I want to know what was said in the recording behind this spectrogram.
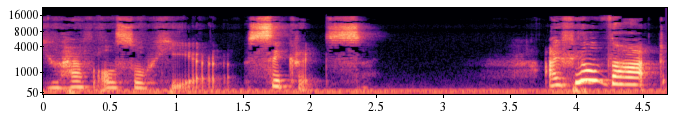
You have also here secrets. I feel that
